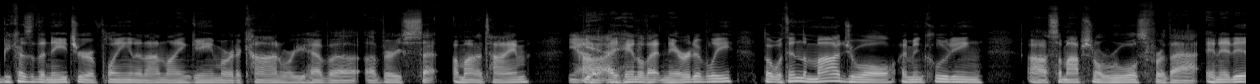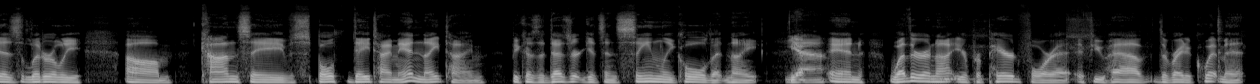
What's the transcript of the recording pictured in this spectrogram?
because of the nature of playing in an online game or at a con where you have a, a very set amount of time, Yeah. uh, I handle that narratively. But within the module, I'm including uh, some optional rules for that, and it is literally um, con saves both daytime and nighttime because the desert gets insanely cold at night. Yeah. And whether or not you're prepared for it, if you have the right equipment,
